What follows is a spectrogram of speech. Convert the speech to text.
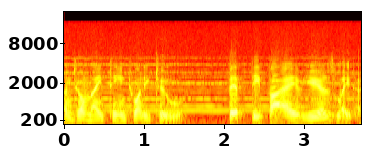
until 1922, 55 years later.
